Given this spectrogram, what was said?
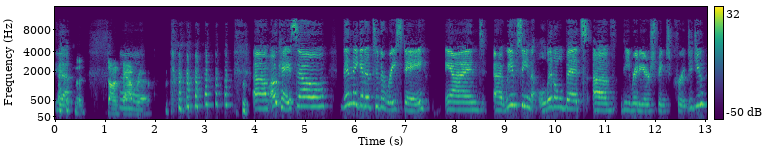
Yeah. Jon Favreau. um, okay, so then they get up to the race day, and uh, we've seen little bits of the Radiator Springs crew. Did you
